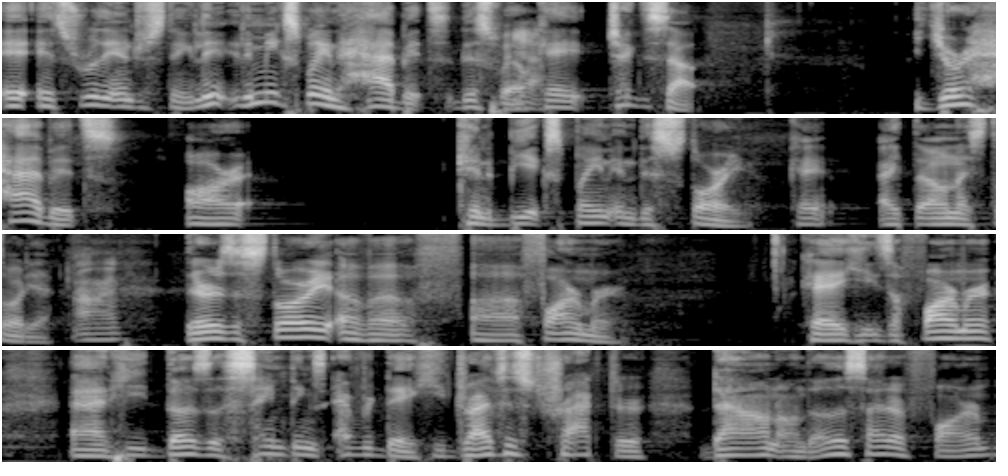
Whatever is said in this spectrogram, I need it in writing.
it, it's really interesting let, let me explain habits this way Yeah. okay check this out your habits are can be explained in this story okay da una historia A ver. there is a story of a f- uh, farmer. Okay, he's a farmer and he does the same things every day. He drives his tractor down on the other side of the farm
